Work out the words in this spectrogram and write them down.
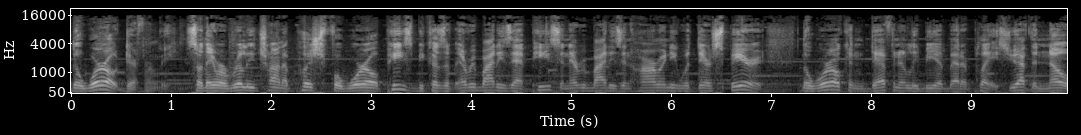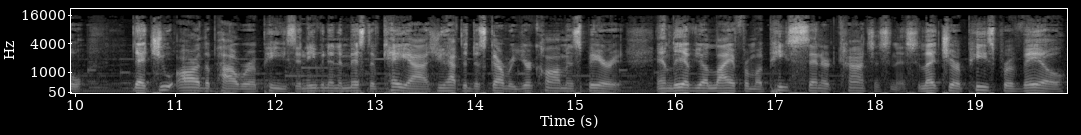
the world differently. So they were really trying to push for world peace because if everybody's at peace and everybody's in harmony with their spirit, the world can definitely be a better place. You have to know that you are the power of peace. And even in the midst of chaos, you have to discover your calm in spirit and live your life from a peace centered consciousness. Let your peace prevail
